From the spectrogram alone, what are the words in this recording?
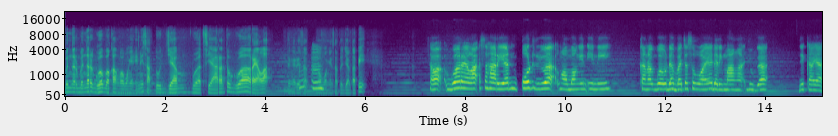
bener-bener gua bakal ngomongin ini satu jam buat siaran tuh gua rela dengerin satu, Mm-mm. ngomongin satu jam tapi Sama gue rela seharian pun juga ngomongin ini karena gue udah baca semuanya dari manga juga. Jadi kayak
